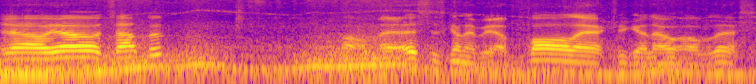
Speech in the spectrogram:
Yo, yo, what's happening? Oh man, this is gonna be a ball ache to get out of this.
